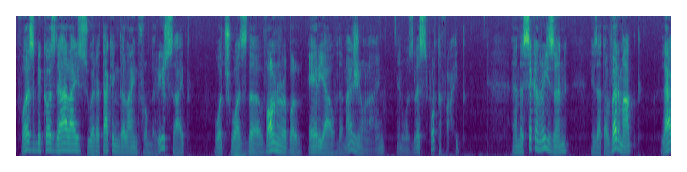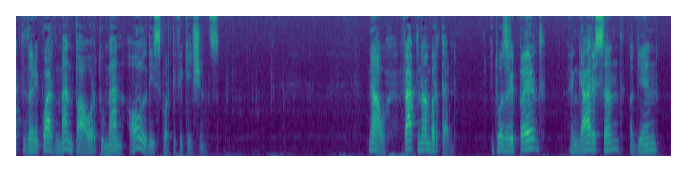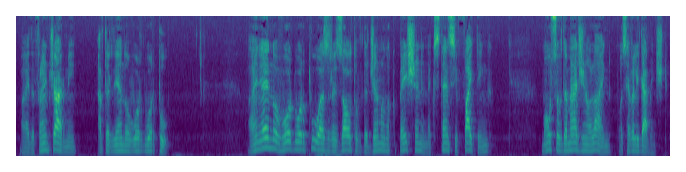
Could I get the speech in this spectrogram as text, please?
First, because the Allies were attacking the line from the rear side, which was the vulnerable area of the Maginot Line and was less fortified. And the second reason is that the Wehrmacht lacked the required manpower to man all these fortifications. Now, fact number 10. It was repaired and garrisoned again by the French army after the end of World War II. By the end of World War II, as a result of the German occupation and extensive fighting, most of the Maginot Line was heavily damaged.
